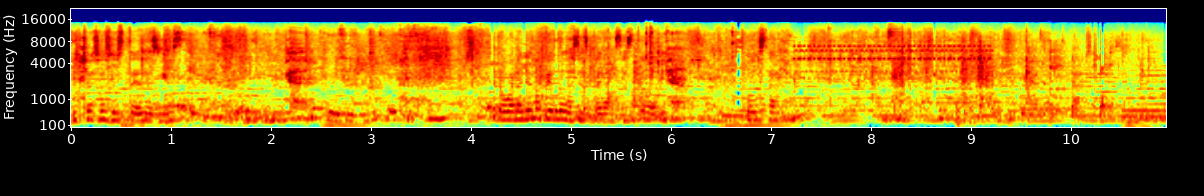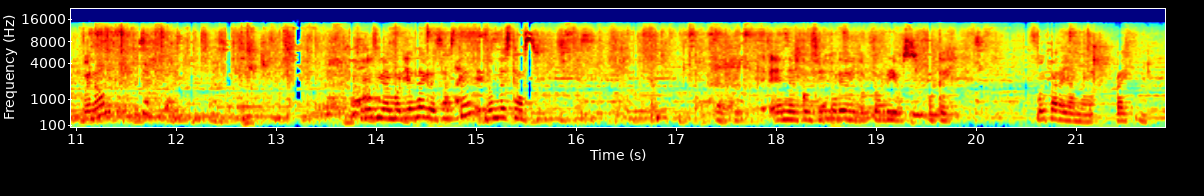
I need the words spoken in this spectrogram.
Dichosos ustedes, ¿no? Pero bueno, yo no pierdo las esperanzas todavía. Todo está bien. Bueno. Cruz, mi amor, ¿ya regresaste? ¿Dónde estás? En el consultorio del doctor Ríos. Ok. Voy para allá, mi amor. Bye.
